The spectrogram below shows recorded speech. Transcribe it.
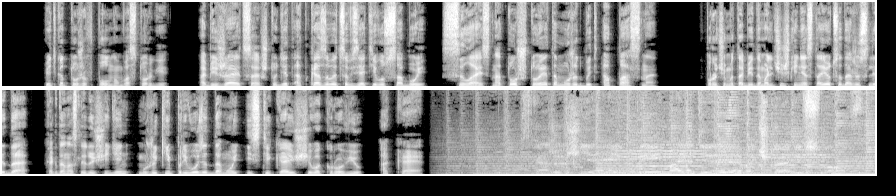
Петька тоже в полном восторге. Обижается, что дед отказывается взять его с собой, ссылаясь на то, что это может быть опасно. Впрочем, от обиды мальчишки не остается даже следа, когда на следующий день мужики привозят домой истекающего кровью Акая скажешь ей, ты моя девочка из снов.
